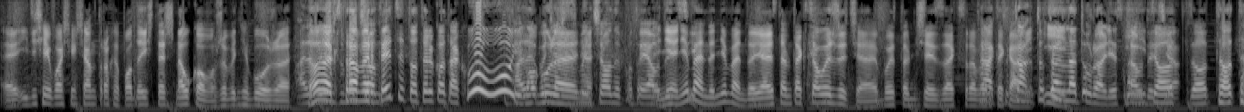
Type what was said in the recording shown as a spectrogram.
E, I dzisiaj właśnie chciałem trochę podejść też naukowo, żeby nie było, że Ale no ekstrawertycy to tylko tak uu, i Ale w ogóle zmęczony po tej audycji. Nie, nie będę, nie będę. Ja jestem tak całe życie, bo jestem dzisiaj z Tak, ekstrawertykami. total, total I, natural jest ta i audycja. to, to, to,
